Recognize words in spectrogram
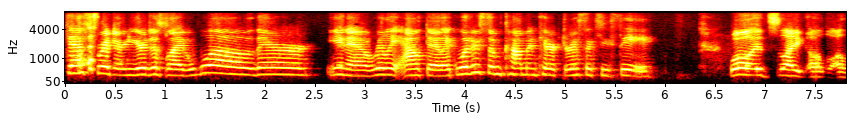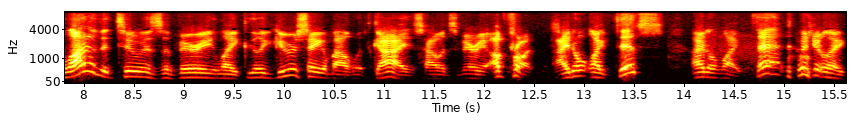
desperate or you're just like, whoa, they're, you know, really out there. Like what are some common characteristics you see? Well, it's like a, a lot of it too is a very like like you were saying about with guys how it's very upfront. I don't like this. I don't like that. You're like,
